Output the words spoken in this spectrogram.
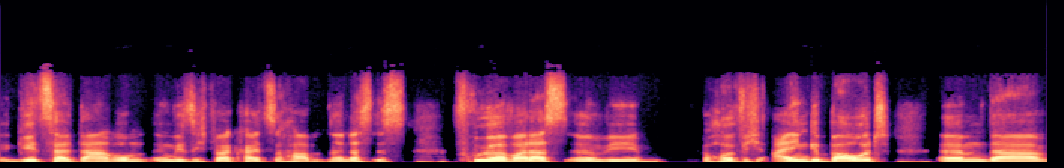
geht es halt darum, irgendwie Sichtbarkeit zu haben. Ne? Das ist, früher war das irgendwie häufig eingebaut, ähm, da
